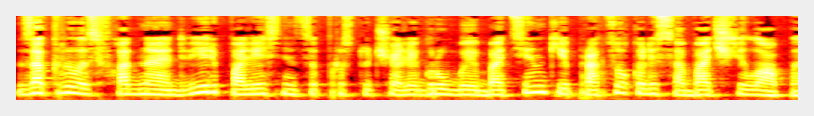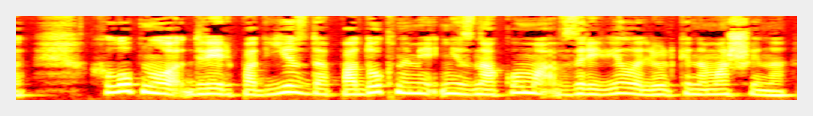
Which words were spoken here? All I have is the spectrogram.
Закрылась входная дверь, по лестнице простучали грубые ботинки и процокали собачьи лапы. Хлопнула дверь подъезда, под окнами незнакомо взревела Лёлькина машина.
